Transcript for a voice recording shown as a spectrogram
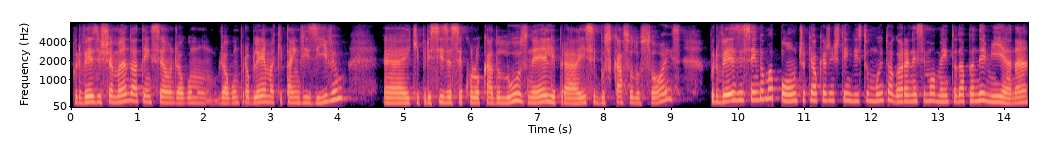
Por vezes chamando a atenção de algum, de algum problema que está invisível, é, e que precisa ser colocado luz nele para aí se buscar soluções, por vezes sendo uma ponte, que é o que a gente tem visto muito agora nesse momento da pandemia, né?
